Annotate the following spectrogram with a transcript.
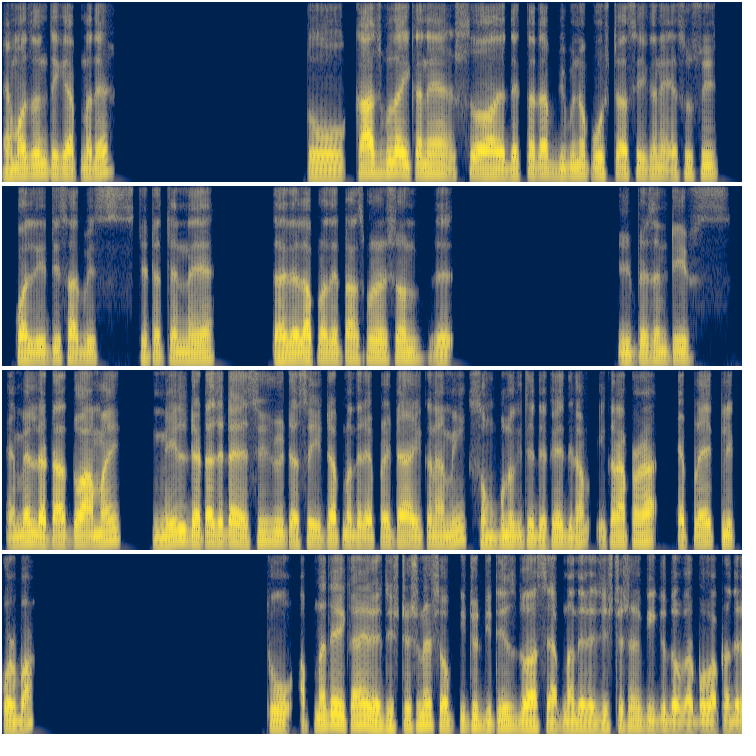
অ্যামাজন থেকে আপনাদের তো কাজগুলো এখানে দেখতে বিভিন্ন পোস্ট আছে এখানে অ্যাসোসিয়েট কোয়ালিটি সার্ভিস যেটা চেন্নাইয়ে তাহলে আপনাদের ট্রান্সফরমেশন রিপ্রেজেন্টেটিভস এমএল ডাটা তো আমি মেল ডাটা যেটা অ্যাসোসিয়েট আছে, এটা আপনাদের অ্যাপ্লাইটা এখানে আমি সম্পূর্ণ কিছু দেখিয়ে দিলাম। এখানে আপনারা অ্যাপ্লাই ক্লিক করবা। তো আপনাদের এখানে রেজিস্ট্রেশনের সব কিছু ডিটেলস দেওয়া আছে। আপনাদের রেজিস্ট্রেশনে কী কী দরকার পড়বে? আপনাদের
